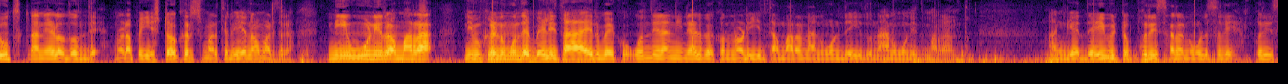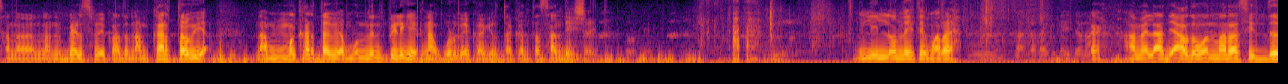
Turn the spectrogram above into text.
ಯೂತ್ಸ್ಗೆ ನಾನು ಹೇಳೋದು ಒಂದೇ. ನೋಡಪ್ಪ, ಎಷ್ಟೋ ಖರ್ಚು ಮಾಡ್ತೀರ, ಏನೋ ಮಾಡ್ತೀರ. ನೀವು ಉಣಿರೋ ಮರ ನಿಮ್ಮ ಕಣ್ಣು ಮುಂದೆ ಬೆಳೀತಾ ಇರಬೇಕು. ಒಂದಿನ ನೀನು ಹೇಳಬೇಕು, ನೋಡಿ ಇಂಥ ಮರ ನಾನು ಉಣ್ದೆ ಇದು ನಾನು ಉಣಿದ ಮರ ಅಂತ. ಹಂಗೆ ದಯವಿಟ್ಟು ಪರಿಸರನ ಉಳಿಸ್ರಿ, ಪರಿಸರನ ಬೆಳೆಸ್ಬೇಕು. ಅದು ನಮ್ಮ ಕರ್ತವ್ಯ. ನಮ್ಮ ಕರ್ತವ್ಯ. ಮುಂದಿನ ಪೀಳಿಗೆಗೆ ನಾವು ಕೊಡಬೇಕಾಗಿರ್ತಕ್ಕಂಥ ಸಂದೇಶ ಇದು. ಇಲ್ಲಿ ಇಲ್ಲೊಂದು ಐತೆ ಮರ. ಆಮೇಲೆ ಅದ್ಯಾವುದೋ ಒಂದು ಮರ ಸಿದ್ದು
